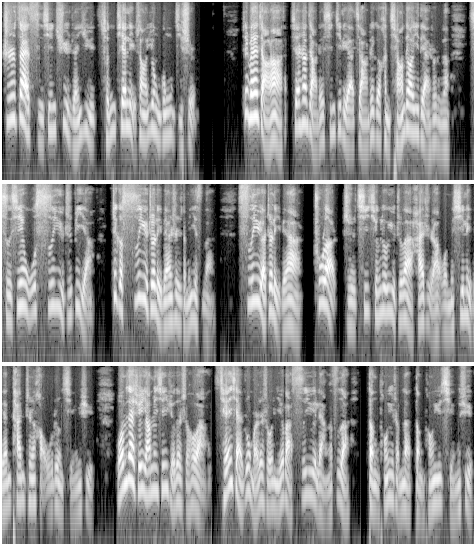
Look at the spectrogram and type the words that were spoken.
知在此心去人欲，存天理上用功即是。这边讲啊，先生讲这心机理啊，讲这个很强调一点，说什么呢？此心无私欲之弊啊。这个私欲这里边是什么意思呢？私欲啊，这里边啊，除了指七情六欲之外，还指啊我们心里边贪嗔好恶这种情绪。我们在学阳明心学的时候啊，浅显入门的时候，你就把私欲两个字啊，等同于什么呢？等同于情绪。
